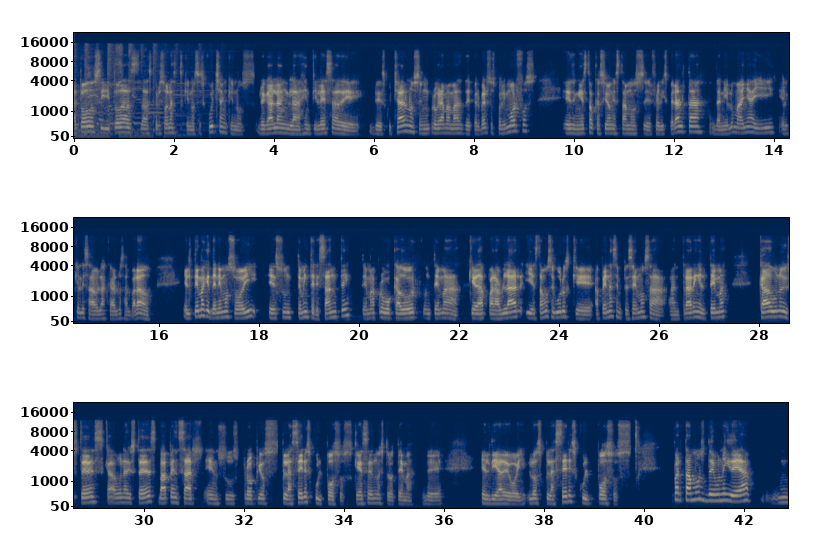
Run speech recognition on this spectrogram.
a todos y todas las personas que nos escuchan, que nos regalan la gentileza de, escucharnos en un programa más de Perversos Polimorfos. En esta ocasión estamos eh, Félix Peralta, Daniel Umaña y el que les habla, Carlos Alvarado. El tema que tenemos hoy es un tema interesante, tema provocador, un tema que da para hablar y estamos seguros que apenas empecemos a entrar en el tema, cada uno de ustedes, cada una de ustedes va a pensar en sus propios placeres culposos, que ese es nuestro tema de el día de hoy, los placeres culposos. Partamos de una idea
